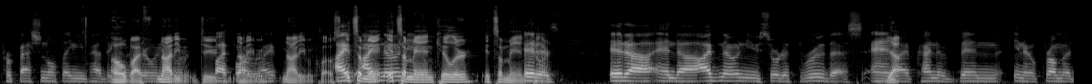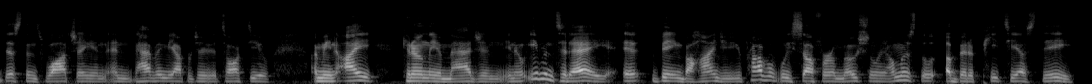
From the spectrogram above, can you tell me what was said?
professional thing you've had to? Oh, by not even, dude, by far, not even, right? not even close. I, it's a man. It's a man you, killer. It's a man. It killer. is. It uh, and uh, I've known you sort of through this, and yeah. I've kind of been, you know, from a distance watching and, and having the opportunity to talk to you. I mean, I can only imagine, you know, even today, it being behind you, you probably suffer emotionally, almost a, a bit of PTSD,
